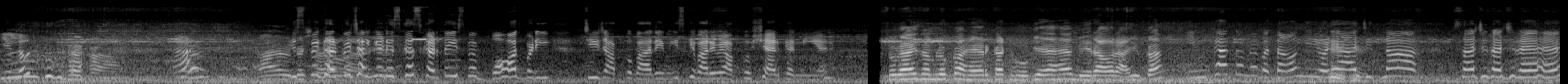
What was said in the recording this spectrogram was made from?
ये हाँ? इस पे घर पे चल के डिस्कस करते हैं इस पे बहुत बड़ी चीज़ आपको बारे में इसके बारे में आपको शेयर करनी है। तो गाइज़ हम लोग का हेयर कट हो गया है मेरा और आयु का। इनका तो मैं बताऊँगी बड़े आज इतना सज धज रहे हैं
